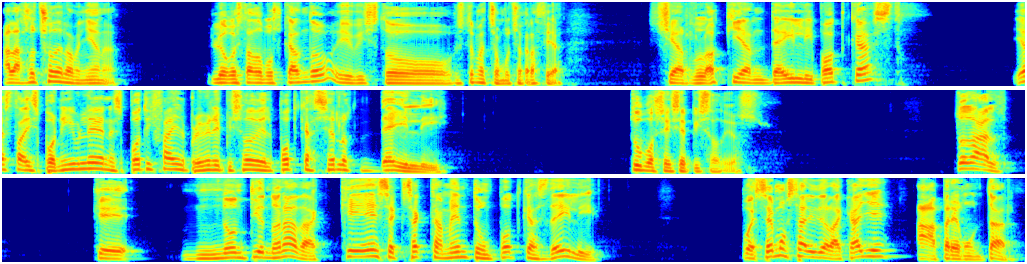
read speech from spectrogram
A las 8 de la mañana. Luego he estado buscando y he visto. Esto me ha hecho mucha gracia. Sherlockian Daily Podcast. Ya está disponible en Spotify el primer episodio del podcast Sherlock Daily. Tuvo seis episodios. Total, que no entiendo nada. ¿Qué es exactamente un podcast daily? Pues hemos salido a la calle a preguntar.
